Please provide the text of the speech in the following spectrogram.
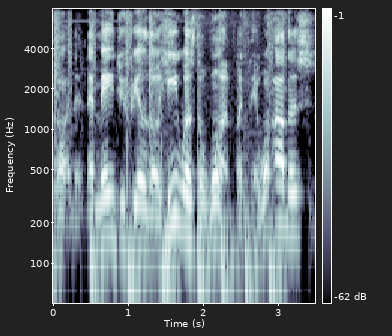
thought that made you feel as though he was the one, but there were others.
